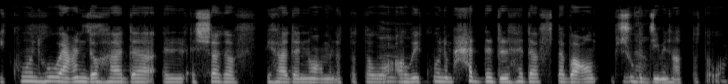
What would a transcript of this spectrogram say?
يكون هو عنده هذا الشغف بهذا النوع من التطوع مم. أو يكون محدد الهدف تبعه شو نعم. بدي من هذا التطوع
